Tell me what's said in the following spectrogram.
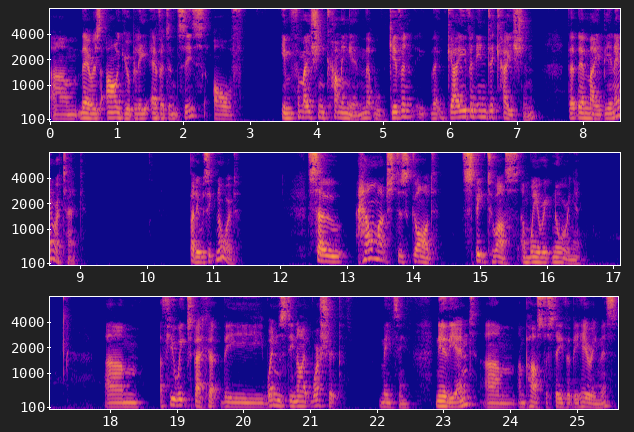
um, there is arguably evidences of information coming in that will given that gave an indication that there may be an air attack. But it was ignored. So how much does God speak to us and we're ignoring it? Um, a few weeks back at the Wednesday night worship meeting, near the end, um, and Pastor Steve will be hearing this.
